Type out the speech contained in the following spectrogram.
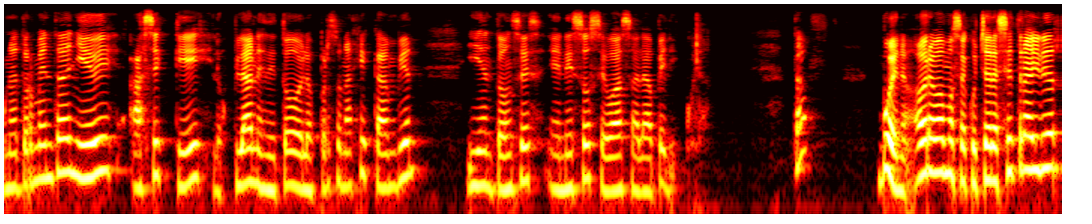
una tormenta de nieve, hace que los planes de todos los personajes cambien. Y entonces en eso se basa la película. ¿Está? Bueno, ahora vamos a escuchar ese tráiler.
